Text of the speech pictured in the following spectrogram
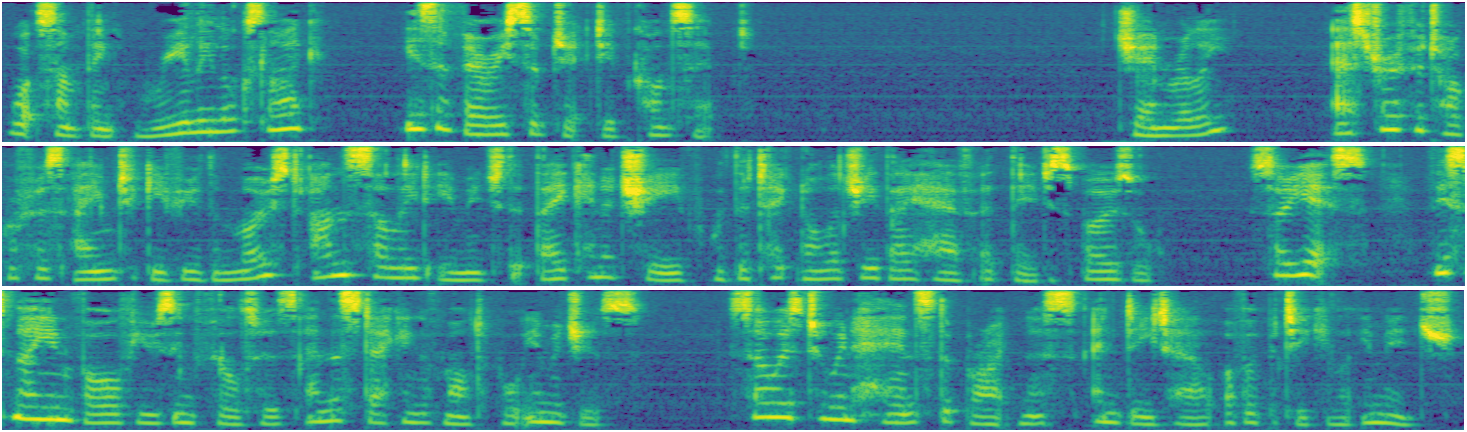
What something really looks like is a very subjective concept. Generally, astrophotographers aim to give you the most unsullied image that they can achieve with the technology they have at their disposal. So, yes, this may involve using filters and the stacking of multiple images, so as to enhance the brightness and detail of a particular image.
